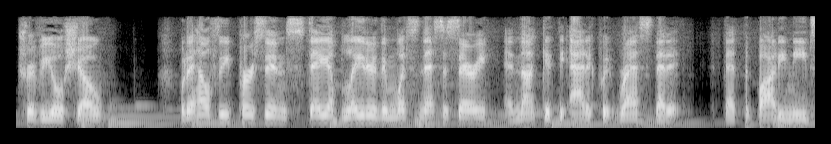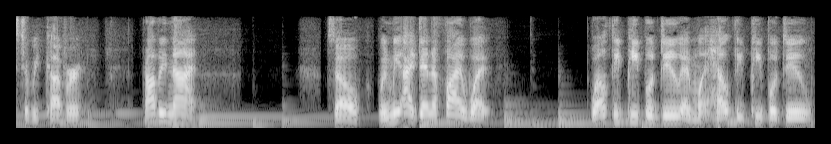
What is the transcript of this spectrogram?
trivial show? Would a healthy person stay up later than what's necessary and not get the adequate rest that it that the body needs to recover? Probably not. So, when we identify what wealthy people do and what healthy people do,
